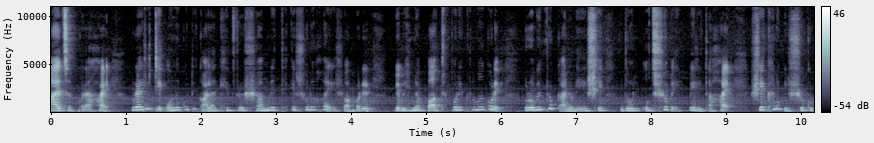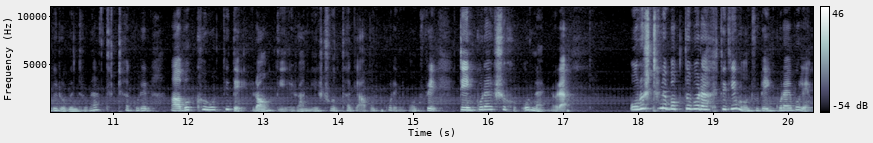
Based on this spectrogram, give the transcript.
আয়োজন করা হয়। র্যালিটি অনুকুটি কলাক্ষেত্রের সামনে থেকে শুরু হয়ে শহরের বিভিন্ন পথ পরিক্রমা করে রবীন্দ্র কাননে এসে দোল উৎসবে মিলিত হয়। সেখানে বিশ্বকবি রবীন্দ্রনাথ ঠাকুরের আবক্ষ মূর্তিতে রং দিয়ে রাঙিয়ে শ্রদ্ধা জ্ঞাপন করেন মন্ত্রী টেঙ্কুরায় সহ অন্যান্যরা। অনুষ্ঠানে বক্তব্য রাখতে গিয়ে মন্ত্রী টেঙ্কুরায় বলেন,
